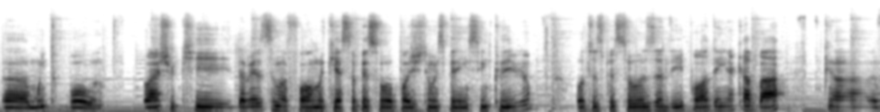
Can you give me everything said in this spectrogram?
uh, muito boa. Eu acho que da mesma forma que essa pessoa pode ter uma experiência incrível, outras pessoas ali podem acabar uh,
